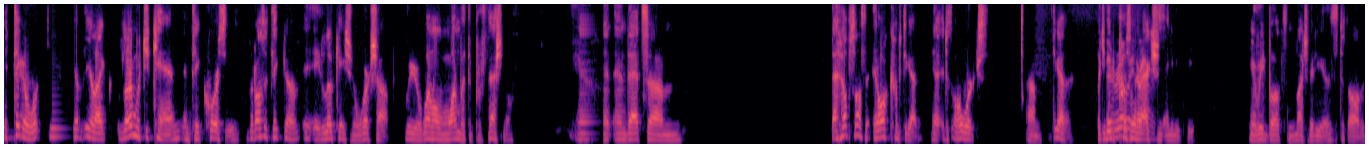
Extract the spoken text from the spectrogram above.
You take a you know, like learn what you can and take courses, but also take a, a location workshop where you're one on one with a professional, Yeah. and, and that's um that helps also. It all comes together. Yeah, it just all works um, together. But you need really personal interaction does. and you need to you know read books and watch videos. It's just all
